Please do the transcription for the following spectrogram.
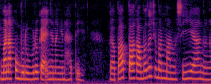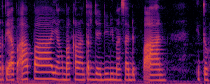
Cuman aku buru-buru kayak nyenengin hati gak apa-apa kamu tuh cuman manusia gak ngerti apa-apa yang bakalan terjadi di masa depan. Itu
